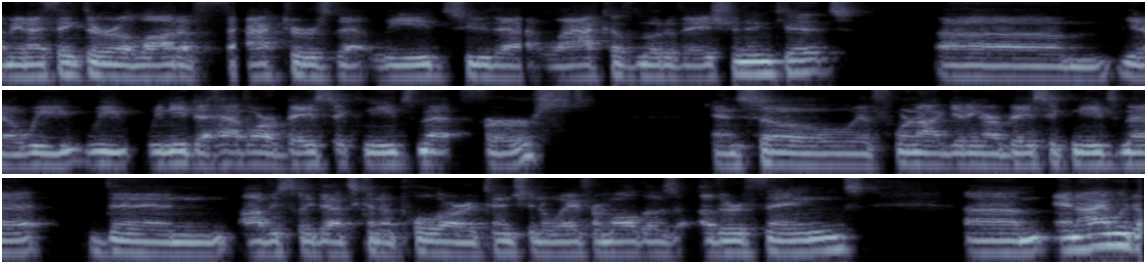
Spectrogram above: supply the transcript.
I mean, I think there are a lot of factors that lead to that lack of motivation in kids. Um, you know, we we we need to have our basic needs met first, and so if we're not getting our basic needs met, then obviously that's going to pull our attention away from all those other things um, and I would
